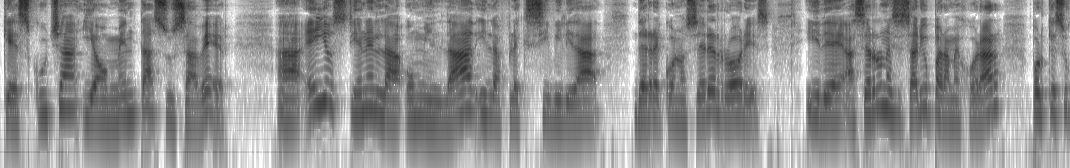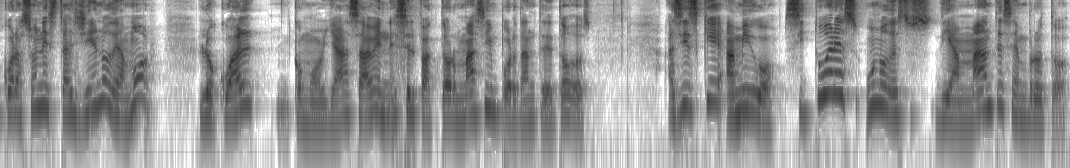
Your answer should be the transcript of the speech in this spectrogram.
que escucha y aumenta su saber. Ah, ellos tienen la humildad y la flexibilidad de reconocer errores y de hacer lo necesario para mejorar porque su corazón está lleno de amor, lo cual, como ya saben, es el factor más importante de todos. Así es que, amigo, si tú eres uno de estos diamantes en bruto,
